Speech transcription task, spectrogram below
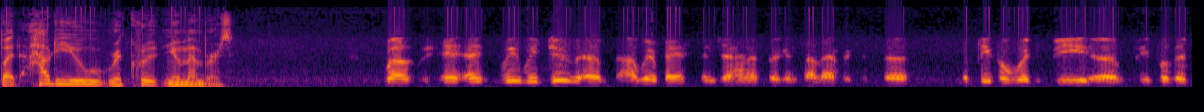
But how do you recruit new members? Well, uh, uh, we, we do. Uh, we're based in Johannesburg in South Africa, so the people would be uh, people that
